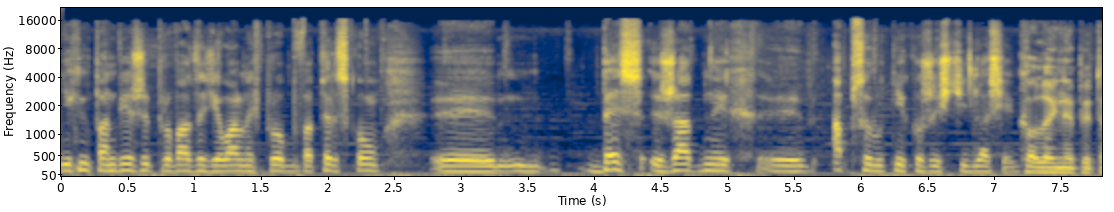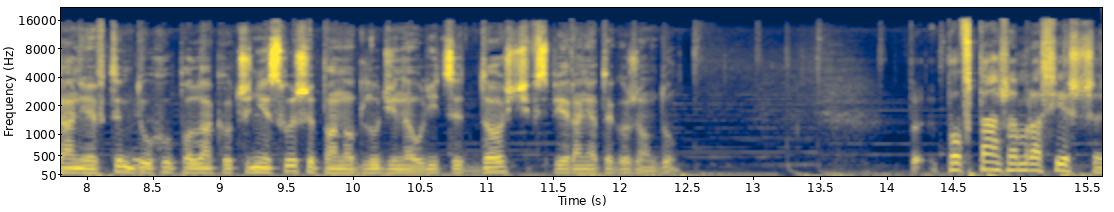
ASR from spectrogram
niech mi pan wierzy, prowadzę działalność proobywatelską y, bez żadnych y, absolutnie korzyści dla siebie Kolejne pytanie w tym duchu, Polako. Czy nie słyszy pan od ludzi na ulicy dość wspierania tego rządu? Powtarzam raz jeszcze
